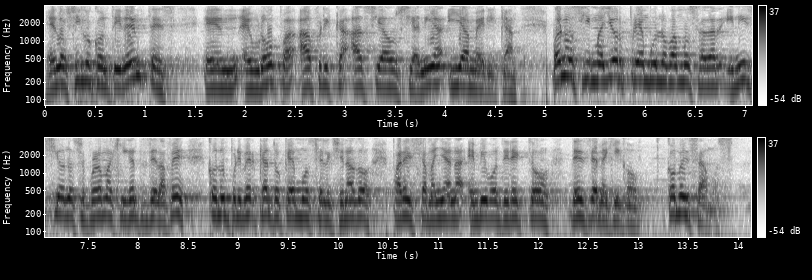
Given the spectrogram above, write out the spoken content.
en los cinco continentes, en Europa, África, Asia, Oceanía y América. Bueno, sin mayor preámbulo vamos a dar inicio a nuestro programa Gigantes de la Fe con un primer canto que hemos seleccionado para esta mañana en vivo en directo desde México. Comenzamos.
